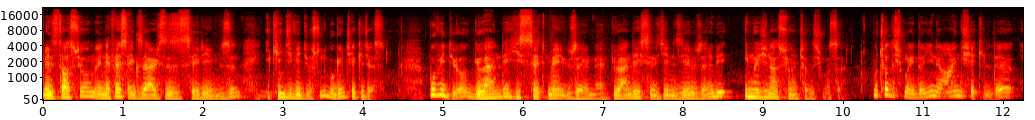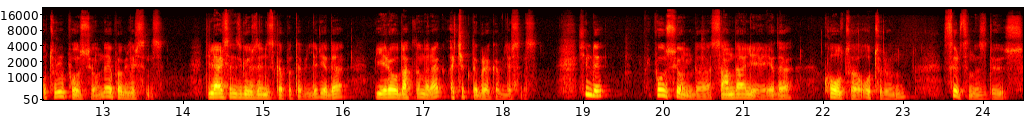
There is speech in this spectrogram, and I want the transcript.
Meditasyon ve nefes egzersizi serimizin ikinci videosunu bugün çekeceğiz. Bu video güvende hissetme üzerine, güvende hissedeceğiniz yer üzerine bir imajinasyon çalışması. Bu çalışmayı da yine aynı şekilde oturur pozisyonda yapabilirsiniz. Dilerseniz gözlerinizi kapatabilir ya da bir yere odaklanarak açık da bırakabilirsiniz. Şimdi bir pozisyonda sandalyeye ya da koltuğa oturun. Sırtınız düz,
